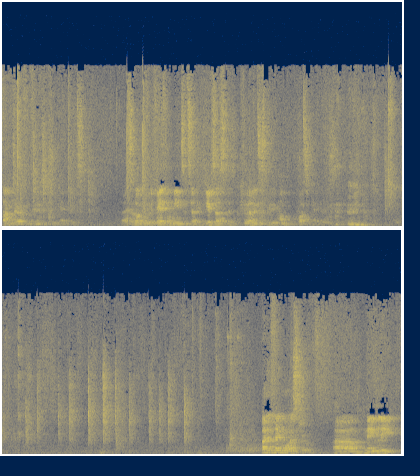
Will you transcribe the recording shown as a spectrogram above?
functor of infinity two categories. Right, so locally fully faithful means a, it gives us the equivalences between quasi categories. But in fact more is true. Uh, namely,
